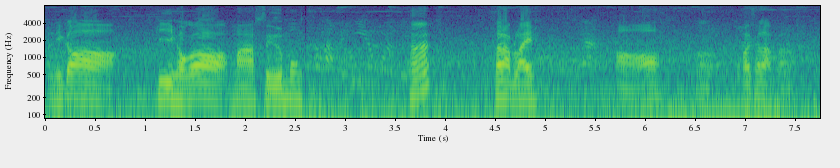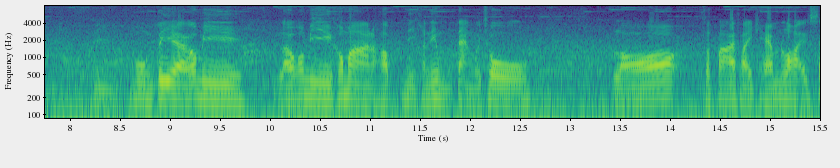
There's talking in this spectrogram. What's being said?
อันนี้ก็พี่เขาก็มาซื้อมุ้งฮะสลับอะไร อ๋อเออค่อยสลับนะ นี่มุ้งเตี้ยก็มีเราก็มีเข้ามานะครับ นี่คันนี้ผมแต่งไว้โชว์ล้อสไตล์ใส่แคมป์ล้อเอ็กเซ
